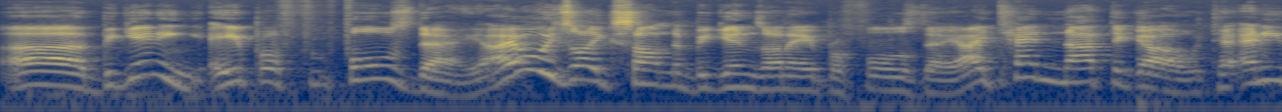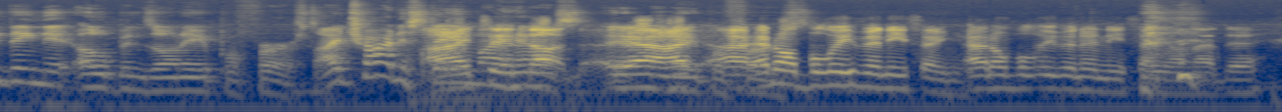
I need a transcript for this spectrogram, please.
Uh, beginning April F- Fool's Day. I always like something that begins on April Fool's Day. I tend not to go to anything that opens on April 1st. I try to stay I in my house. not. Yeah, on I, April I, I don't believe anything. I don't believe in anything on that day.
